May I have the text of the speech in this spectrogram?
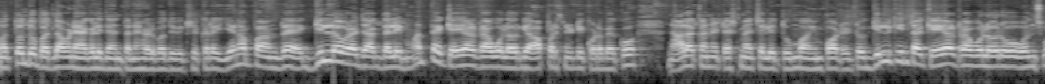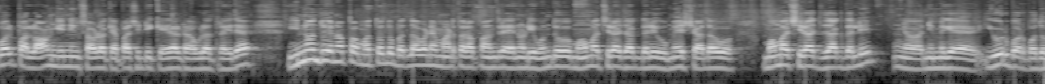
ಮತ್ತೊಂದು ಬದಲಾವಣೆ ಆಗಲಿದೆ ಅಂತಲೇ ಹೇಳ್ಬೋದು ವೀಕ್ಷಕರೇ. ಏನಪ್ಪ ಅಂದರೆ ಗಿಲ್ ಅವರ ಜಾಗದಲ್ಲಿ ಮತ್ತೆ ಕೆ ಎಲ್ ರಾಹುಲ್ ಅವರಿಗೆ ಆಪರ್ಚುನಿಟಿ ಕೊಡಬೇಕು. ನಾಲ್ಕನೇ ಟೆಸ್ಟ್ ಮ್ಯಾಚಲ್ಲಿ ತುಂಬ ಇಂಪಾರ್ಟೆಂಟು ಗಿಲ್ಗಿಂತ ಕೆ ಎಲ್ ರಾಹುಲ್ ಅವರು ಒಂದು ಸ್ವಲ್ಪ ಲಾಂಗ್ ಇನ್ನಿಂಗ್ಸ್ ಆಡೋ ಕೆಪಾಸಿಟಿ ಕೆ ಎಲ್ ರಾಹುಲ್ ಹತ್ರ ಇದೆ. ಇನ್ನೊಂದು ಏನಪ್ಪ ಮತ್ತೊಂದು ಬದಲಾವಣೆ ಮಾಡ್ತಾರಪ್ಪ ಅಂದರೆ ನೋಡಿ, ಒಂದು ಮೊಹಮ್ಮದ್ ಸಿರಾಜ್ ಜಾಗದಲ್ಲಿ ಉಮೇಶ್ ಯಾದವ್ ಮೊಹಮ್ಮದ್ ಶಿರಾಜ್ ಜಾಗದಲ್ಲಿ ನಿಮಗೆ ಇವ್ರು ಬರ್ಬೋದು,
